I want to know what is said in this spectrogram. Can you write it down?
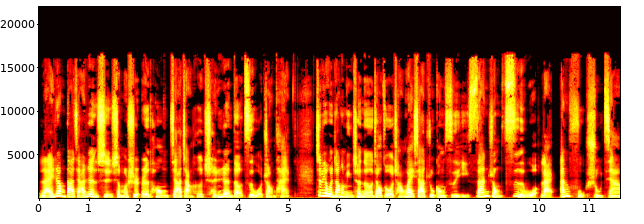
来让大家认识什么是儿童、家长和成人的自我状态。这篇文章的名称呢，叫做《场外下注公司以三种自我来安抚输家》。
